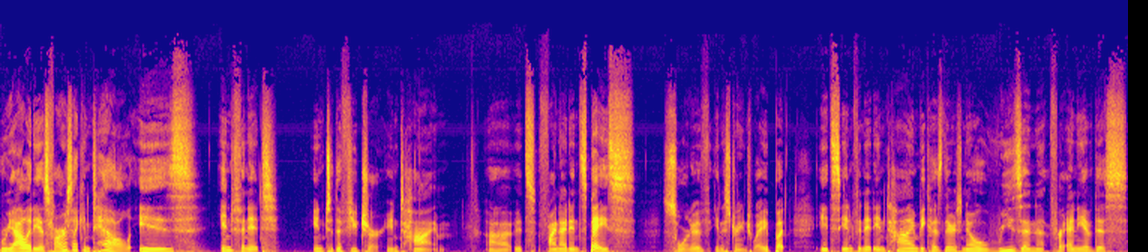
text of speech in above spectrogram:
reality as far as i can tell is infinite into the future in time. Uh, it's finite in space sort of, in a strange way, but it's infinite in time because there's no reason for any of this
